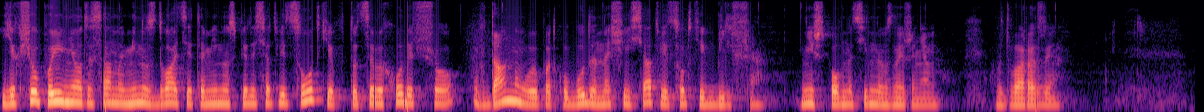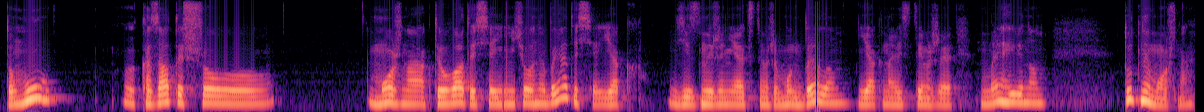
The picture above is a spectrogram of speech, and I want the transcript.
Якщо порівнювати саме мінус 20 та мінус 50%, то це виходить, що в даному випадку буде на 60% більше, ніж з повноцінним зниженням в два рази. Тому е, казати, що можна активуватися і нічого не боятися, як зі зниження, як з тим же Мунбелом, як навіть з тим же Мегвіном, тут не можна.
